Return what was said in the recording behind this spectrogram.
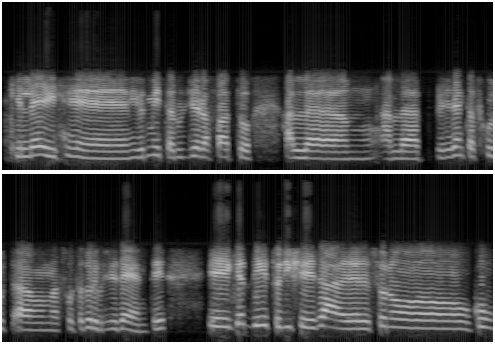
che lei, eh, mi permetta, Ruggero ha fatto al, al precedente ascolt- a un ascoltatore precedente eh, che ha detto, dice, sa, eh, sono con,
